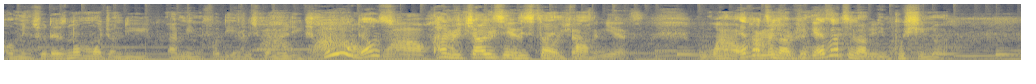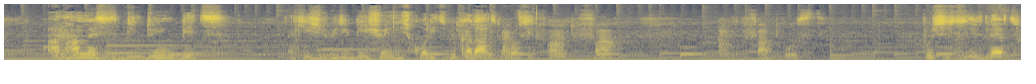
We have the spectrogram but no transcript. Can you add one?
coming. So there's not much on the I mean for the English Premier League. Ooh, that was wow. that Richarlison this time, fam. Yes. And Wow. Everton James have been Everton have been pushing, you know. And. James has been doing bits. Like he's really been showing his quality. Look at that Look cross. He found far, far post. pushes to his left,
